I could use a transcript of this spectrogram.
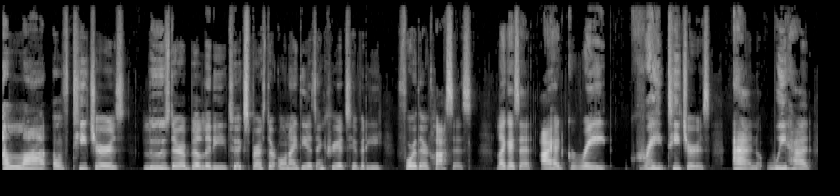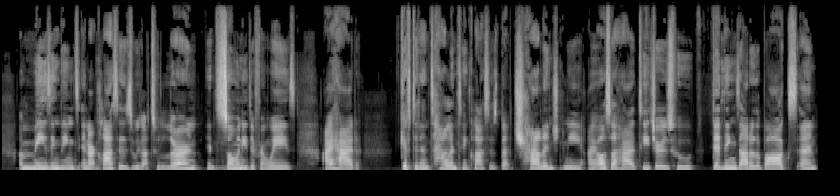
a lot of teachers lose their ability to express their own ideas and creativity for their classes. Like I said, I had great great teachers and we had amazing things in our classes. We got to learn in so many different ways. I had gifted and talented classes that challenged me. I also had teachers who did things out of the box and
